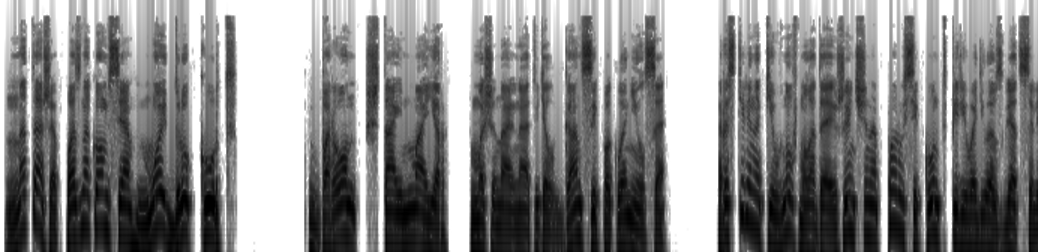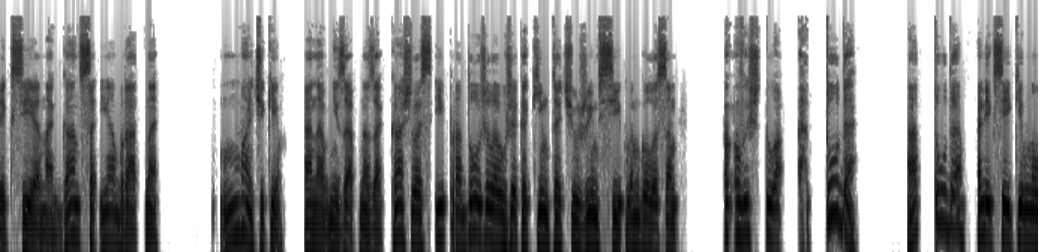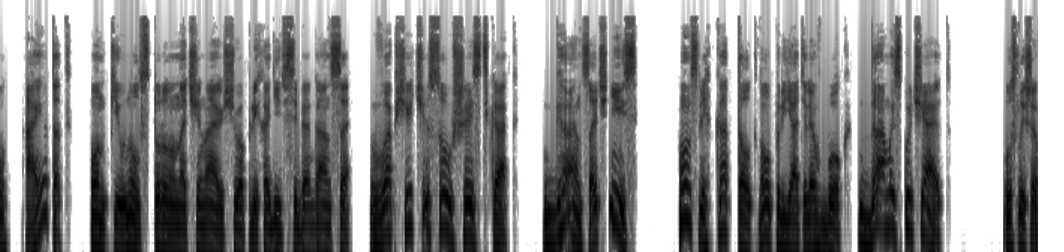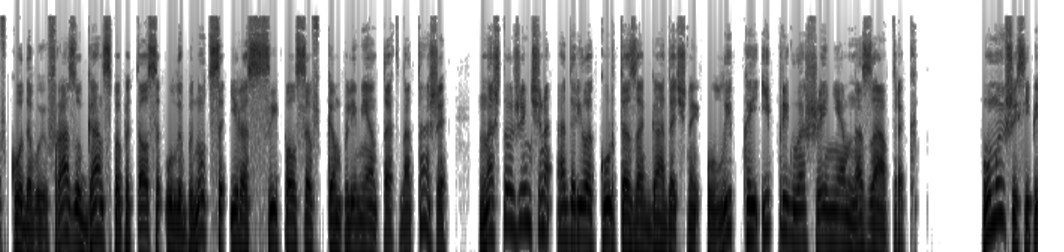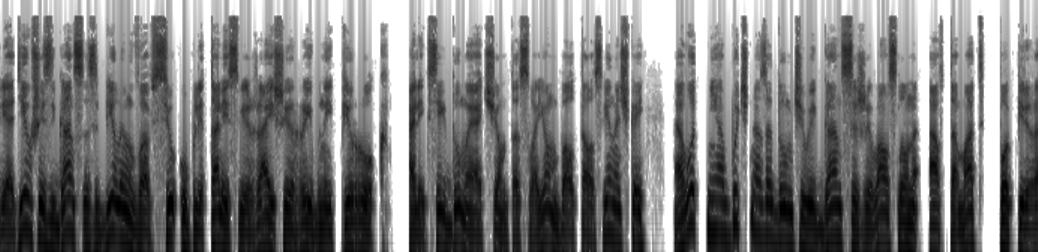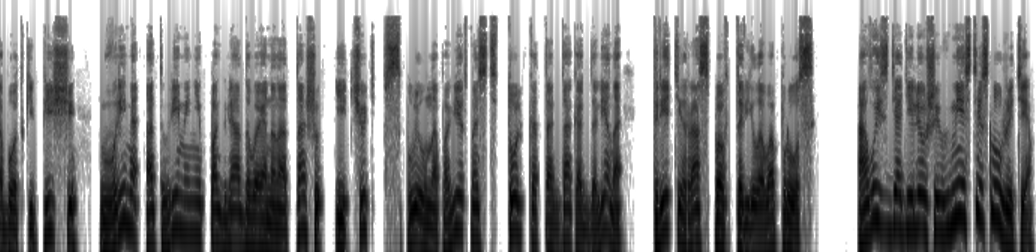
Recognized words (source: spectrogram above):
«Наташа, познакомься, мой друг Курт». «Барон Штайнмайер», – машинально ответил Ганс и поклонился. Растерянно кивнув, молодая женщина пару секунд переводила взгляд с Алексея на Ганса и обратно. «Мальчики», – она внезапно закашлялась и продолжила уже каким-то чужим сиплым голосом – «Вы что, оттуда?» «Оттуда», – Алексей кивнул. «А этот?» – он кивнул в сторону начинающего приходить в себя Ганса. «Вообще часов шесть как». «Ганс, очнись!» Он слегка толкнул приятеля в бок. «Дамы скучают!» Услышав кодовую фразу, Ганс попытался улыбнуться и рассыпался в комплиментах Наташе, на что женщина одарила Курта загадочной улыбкой и приглашением на завтрак. Умывшись и переодевшись, Ганс с Белым вовсю уплетали свежайший рыбный пирог. Алексей, думая о чем-то своем, болтал с Леночкой, а вот необычно задумчивый Ганс жевал словно автомат по переработке пищи, время от времени поглядывая на Наташу и чуть всплыл на поверхность только тогда, когда Лена – третий раз повторила вопрос. «А вы с дядей Лешей вместе служите?»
